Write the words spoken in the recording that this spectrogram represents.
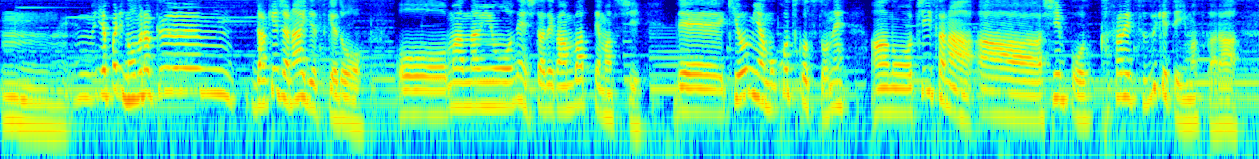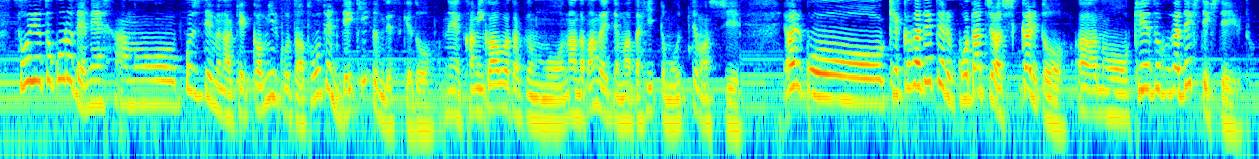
うんやっぱり野村君だけじゃないですけどお万波もね下で頑張ってますしで清宮もコツコツとねあの小さなあ進歩を重ね続けていますからそういうところでね、あのポジティブな結果を見ることは当然できるんですけど、ね、上川端君もなんだかんだ言ってまたヒットも打ってますしやはりこう結果が出てる子たちはしっかりと、あの継続ができてきていると。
